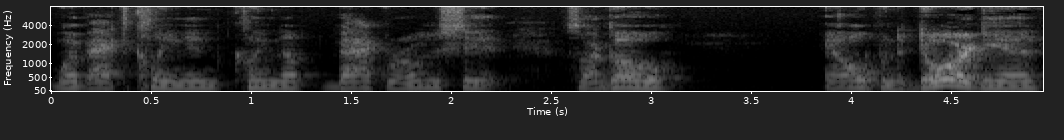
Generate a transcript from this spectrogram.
went back to cleaning, cleaning up the back room and shit. So I go and open the door again,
